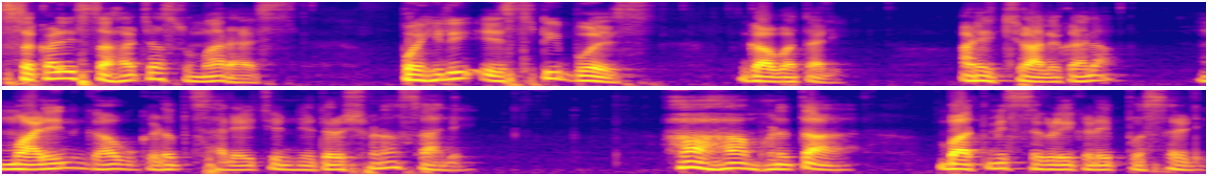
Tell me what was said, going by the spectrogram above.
सकाळी सहाच्या सुमारास पहिली एस टी बस गावात आली आणि चालकाला माळीन गाव गडप झाल्याचे निदर्शनास आले. हा हा म्हणता बातमी सगळीकडे पसरली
